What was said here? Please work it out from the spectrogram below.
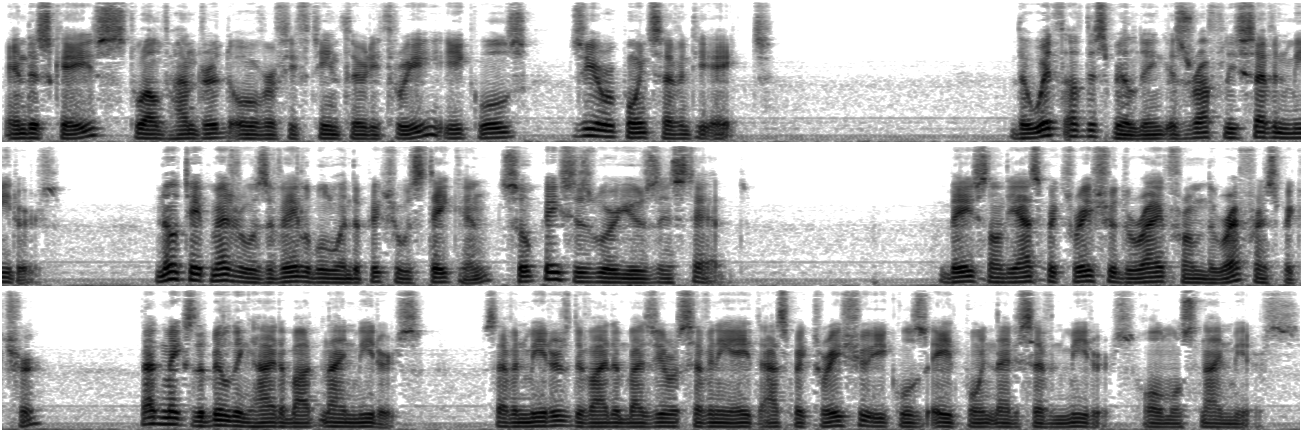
In this case, 1200 over 1533 equals 0.78. The width of this building is roughly 7 meters. No tape measure was available when the picture was taken, so paces were used instead. Based on the aspect ratio derived from the reference picture, that makes the building height about 9 meters. 7 meters divided by 0.78 aspect ratio equals 8.97 meters, almost 9 meters.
